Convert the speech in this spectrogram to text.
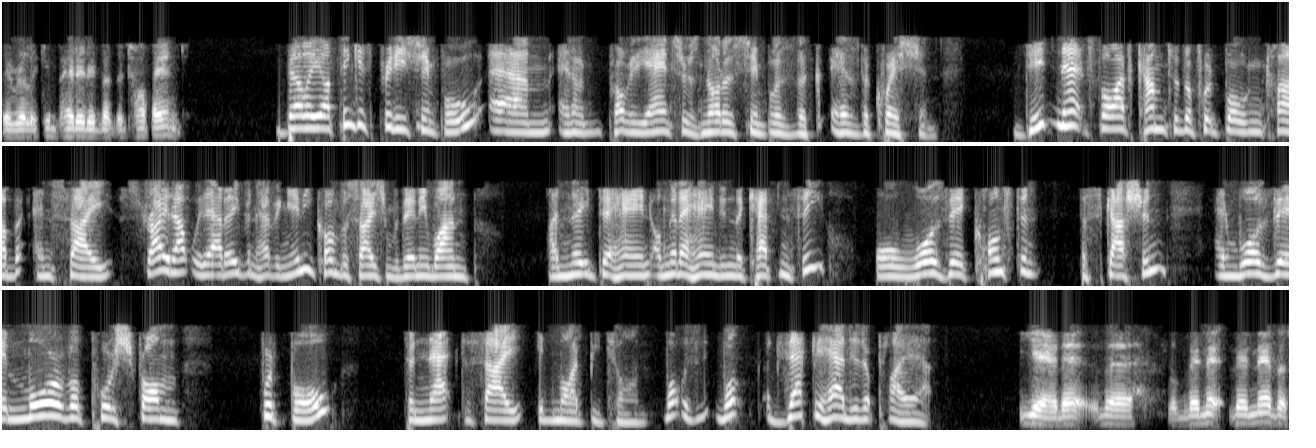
be really competitive at the top end. Belly, I think it's pretty simple, um, and probably the answer is not as simple as the as the question. Did Nat Fyfe come to the footballing club and say straight up, without even having any conversation with anyone, "I need to hand, I'm going to hand in the captaincy," or was there constant discussion, and was there more of a push from football to Nat to say it might be time? What was what exactly? How did it play out? Yeah, they're they're they're, ne- they're never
